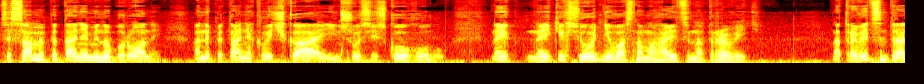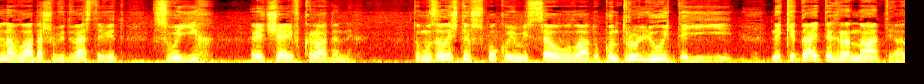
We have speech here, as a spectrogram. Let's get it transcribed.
це саме питання Міноборони, а не питання кличка і іншого сільського голову, на яких сьогодні вас намагаються натравити. Натравить центральна влада, щоб відвести від своїх речей вкрадених. Тому залиште в спокою місцеву владу, контролюйте її, не кидайте гранати, а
